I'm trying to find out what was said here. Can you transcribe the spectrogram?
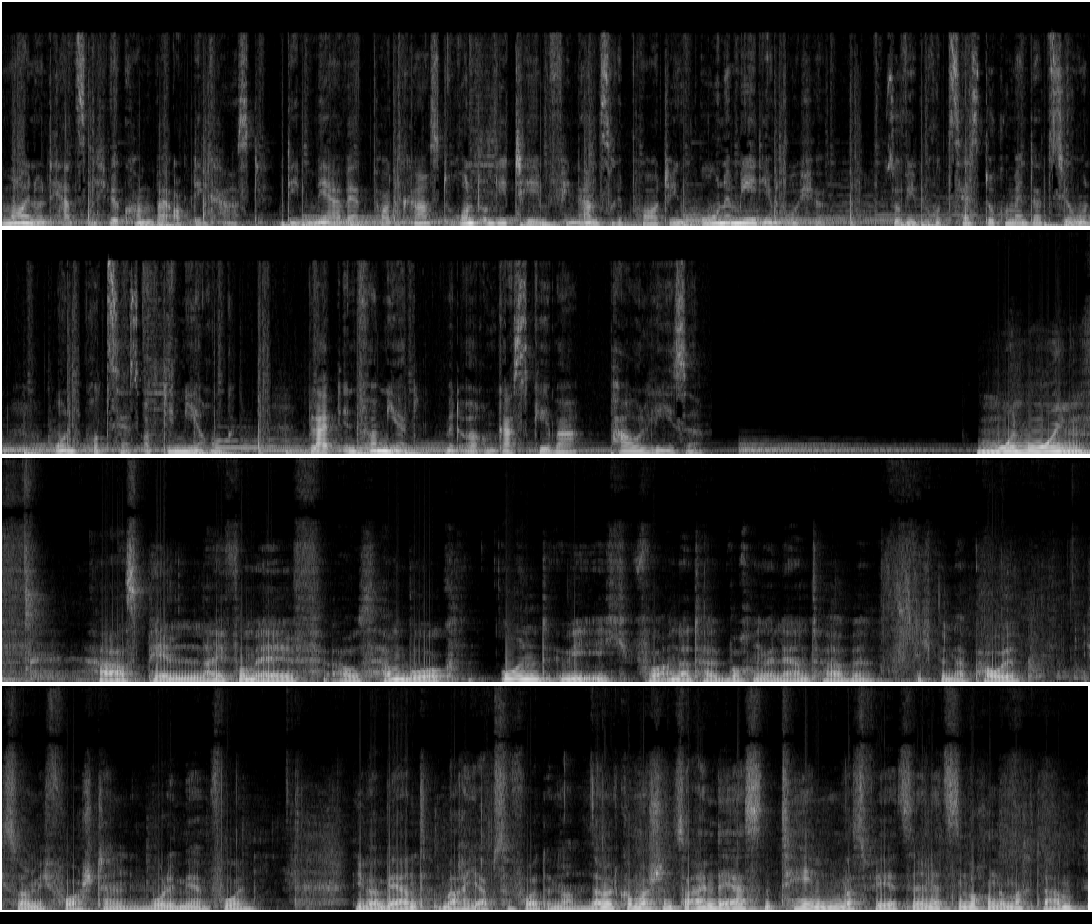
Moin und herzlich willkommen bei Opticast, dem Mehrwert-Podcast rund um die Themen Finanzreporting ohne Medienbrüche sowie Prozessdokumentation und Prozessoptimierung. Bleibt informiert mit eurem Gastgeber Paul Liese. Moin Moin, HSP live vom 11 aus Hamburg und wie ich vor anderthalb Wochen gelernt habe, ich bin der Paul, ich soll mich vorstellen, wurde mir empfohlen. Lieber Bernd, mache ich ab sofort immer. Damit kommen wir schon zu einem der ersten Themen, was wir jetzt in den letzten Wochen gemacht haben.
